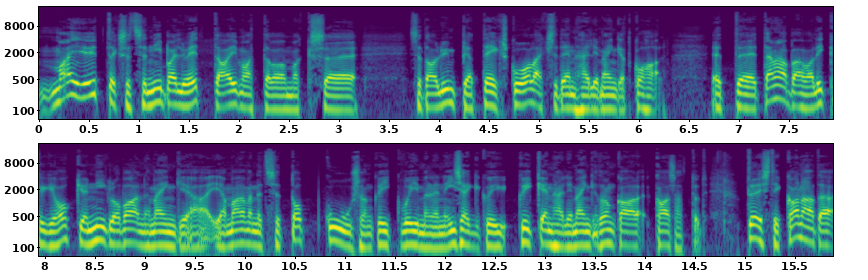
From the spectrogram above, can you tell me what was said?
ma ei ütleks, et see nii palju etteaimatavamaks äh, seda olümpiat teeks, kui oleksid NHL-i mängijad kohal et eh, tänapäeval ikkagi hoki on nii globaalne mäng ja, ja ma arvan, et see top kuus on kõik võimeline, isegi kui kõik NHL-i mängijad on ka kaasatud. tõesti, Kanada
